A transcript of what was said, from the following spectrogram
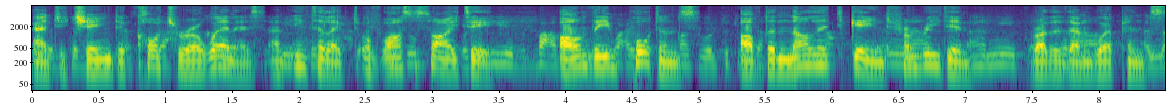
and to change the cultural awareness and intellect of our society on the importance of the knowledge gained from reading rather than weapons.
